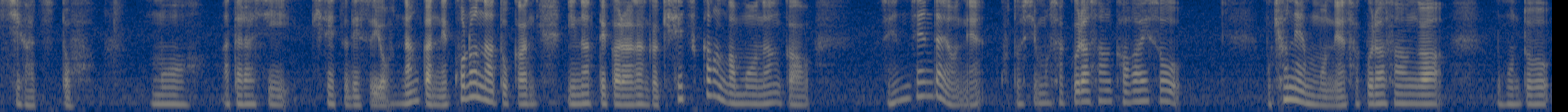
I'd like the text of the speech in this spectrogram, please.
4月と、もう新しい季節ですよ。なんかね、コロナとかになってからなんか季節感がもうなんか、全然だよね。今年も桜さんかわいそう。去年もね、桜さんが、もう本当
